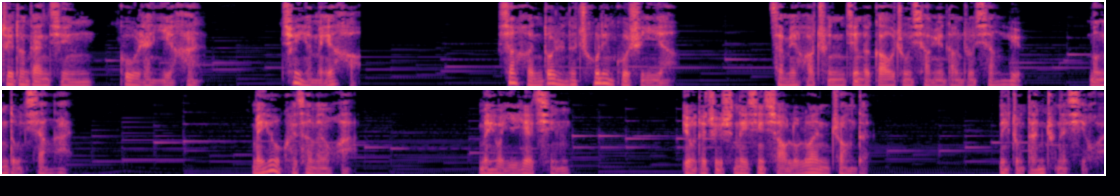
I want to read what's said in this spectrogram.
这段感情固然遗憾，却也美好。像很多人的初恋故事一样，在美好纯净的高中校园当中相遇，懵懂相爱，没有快餐文化，没有一夜情，有的只是内心小鹿乱撞的那种单纯的喜欢。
